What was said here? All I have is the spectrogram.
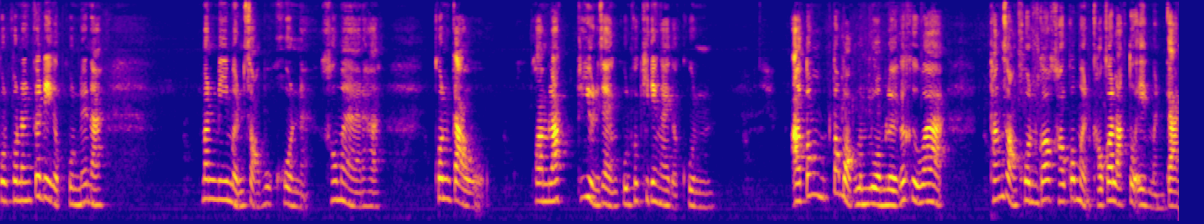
คนคนนั้นก็ดีกับคุณด้วยนะ มันมีเหมือนสองบุคคลน่ะเข้ามานะคะ คนเก่าความรักที่อยู่ในใจของคุณเขาคิดยังไงกับคุณ เอาต้องต้องบอกรวมๆเลยก็คือว่า ทั้งสองคนก็เขาก็เหมือนเขาก็รักตัวเองเหมือนกัน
